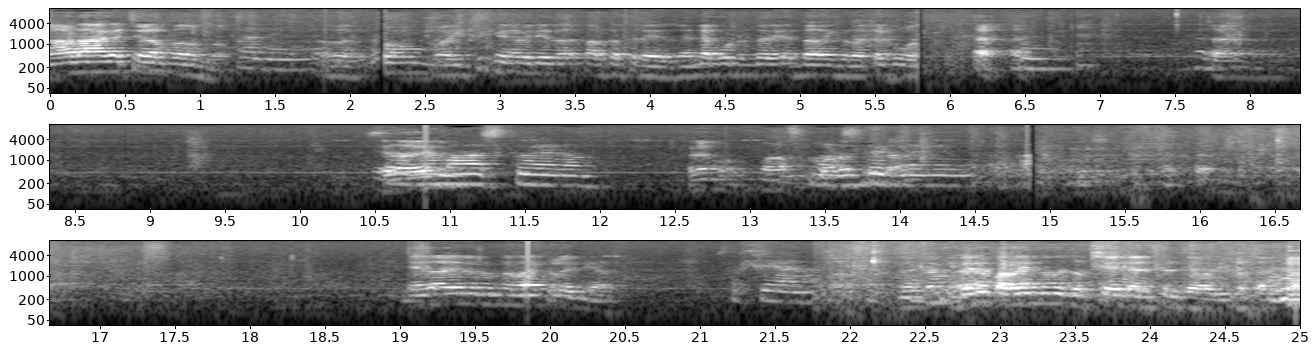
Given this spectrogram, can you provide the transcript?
നാടാകെ ചേർന്ന് നിന്നു വലിയ തർക്കത്തിലായിരുന്നു. എന്നെ കൂട്ടിട്ട് എന്താ നിങ്ങൾ ഒറ്റയ്ക്ക് പോകും ഏതായാലും മാസ്ക് വേണം. മാസ്ക് ഏതായാലും ഒരു മിറാക്കിൾ തന്നെയാണ്. ഇവർ പറയുന്നത് കൃത്യമായിട്ട് തന്നെ.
